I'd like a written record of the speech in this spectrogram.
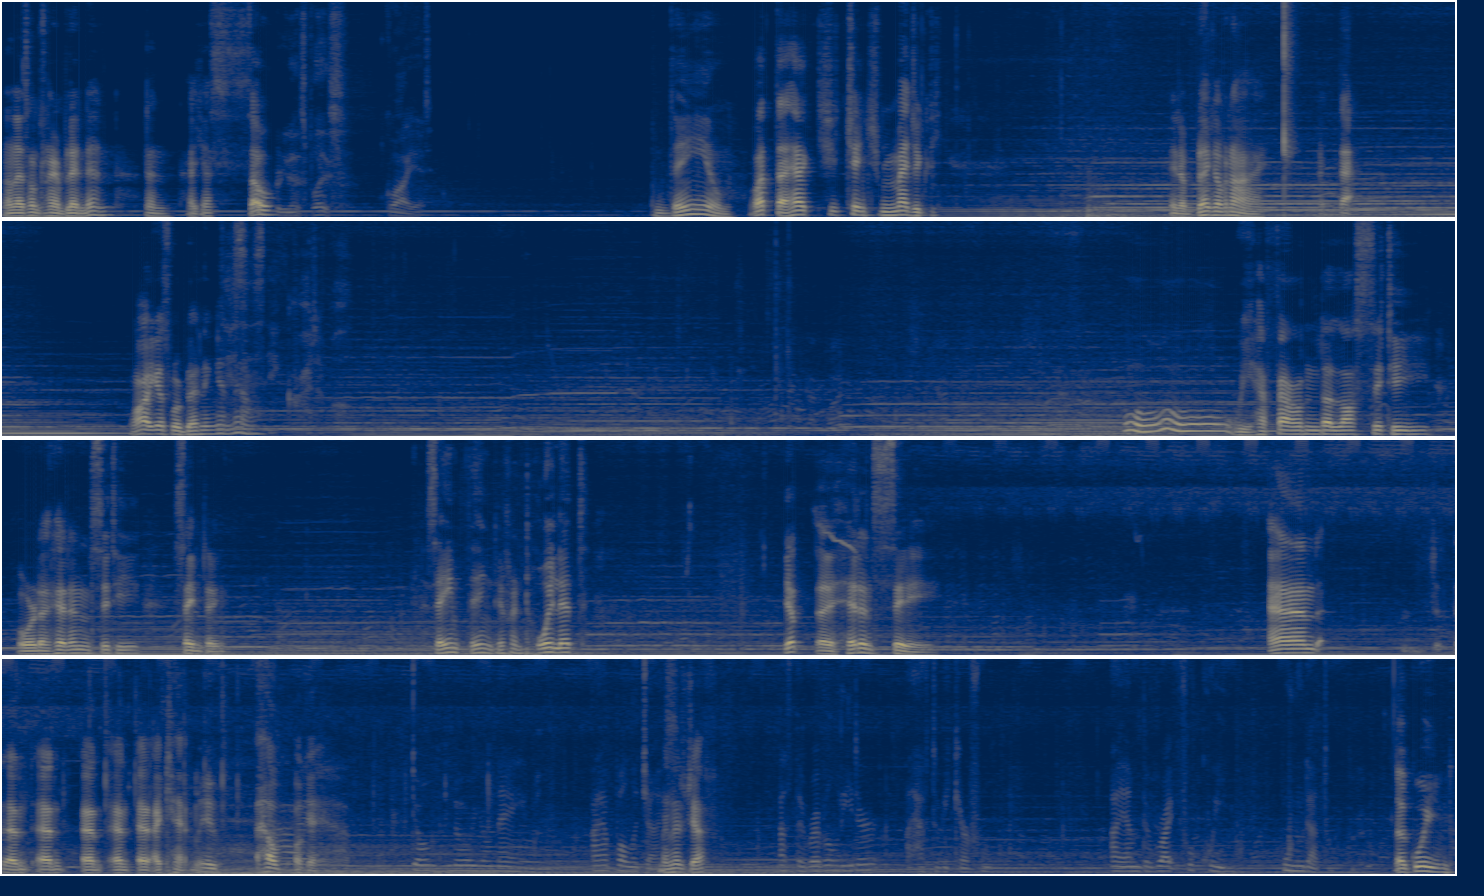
Unless I'm trying to blend in, then I guess so. Pretty nice place. Quiet. Damn. What the heck? She changed magically. In a blink of an eye. Like that. Well, I guess we're blending in This now. Oh, we have found the lost city or the hidden city. Same thing. Same thing, different toilet. Yep, the hidden city. And and and and and, and I can't move. Help. Okay. I don't know your name. I apologize. My name's Jeff. As the rebel leader, I have to be careful. I am the rightful queen, Unuratu. The queen.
